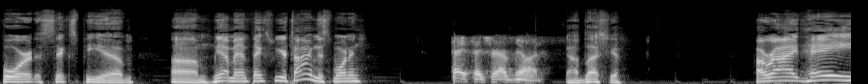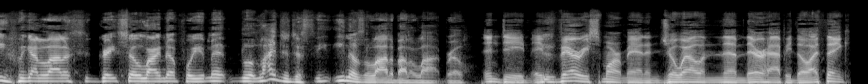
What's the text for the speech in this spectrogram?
4 to 6 p.m. Um, yeah, man, thanks for your time this morning. Hey, thanks for having me on. God bless you. All right. Hey, we got a lot of great show lined up for you. Man, Elijah just, he, he knows a lot about a lot, bro. Indeed. A very smart man. And Joelle and them, they're happy though. I think,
